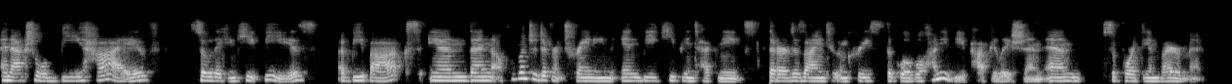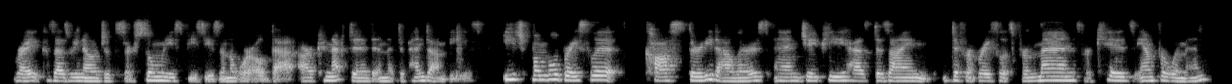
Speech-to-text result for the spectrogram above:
an actual beehive, so they can keep bees, a bee box, and then a whole bunch of different training in beekeeping techniques that are designed to increase the global honeybee population and support the environment, right? Because as we know, just there's so many species in the world that are connected and that depend on bees. Each bumble bracelet costs $30 and JP has designed different bracelets for men, for kids, and for women.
